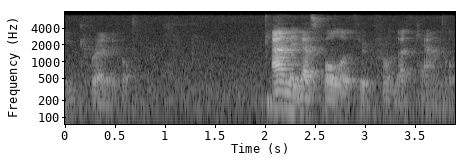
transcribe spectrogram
Incredible. And it has followed through from that candle.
